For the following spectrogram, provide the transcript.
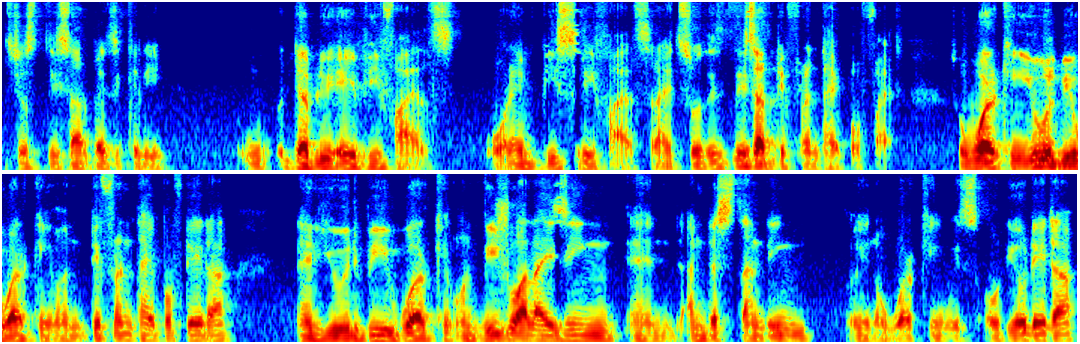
It's just these are basically WAV files or MP3 files, right? So th these are different type of files. So working, you will be working on different type of data and you would be working on visualizing and understanding, you know, working with audio data.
